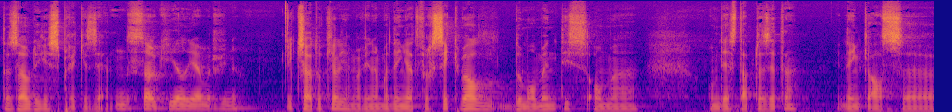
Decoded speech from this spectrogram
Daar zouden gesprekken zijn. dat zou ik heel jammer vinden. Ik zou het ook heel jammer vinden, maar ik denk dat het voor wel de moment is om, eh, om die stap te zetten. Ik denk als eh,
